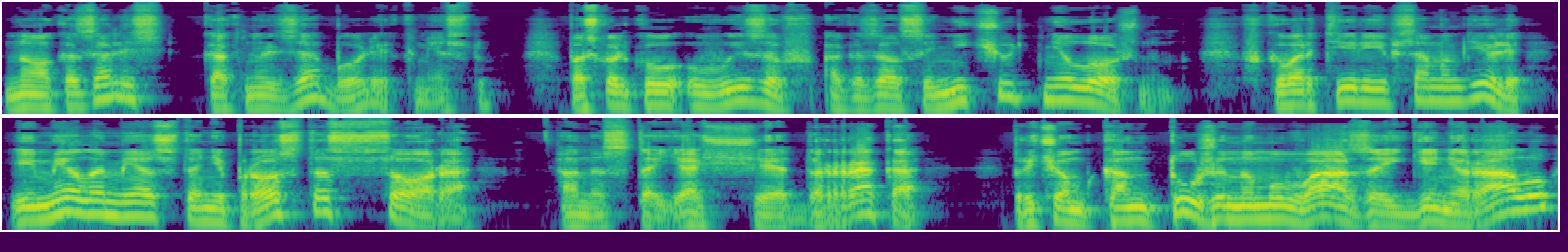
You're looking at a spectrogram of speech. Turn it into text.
но оказались как нельзя более к месту, поскольку вызов оказался ничуть не ложным. В квартире и в самом деле имела место не просто ссора, а настоящая драка — причем контуженному вазой генералу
